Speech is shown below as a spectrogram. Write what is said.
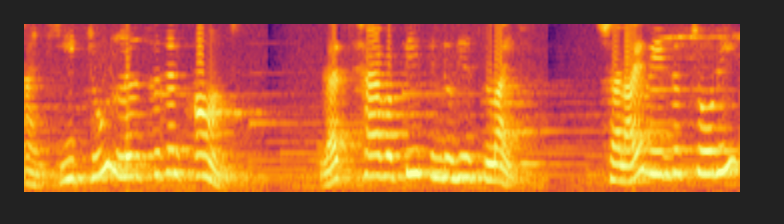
and he too lives with an aunt. Let's have a peep into his life. Shall I read the story?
